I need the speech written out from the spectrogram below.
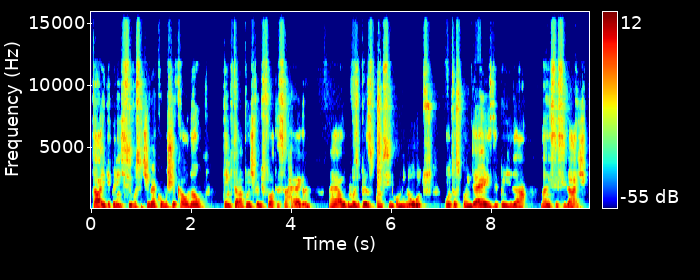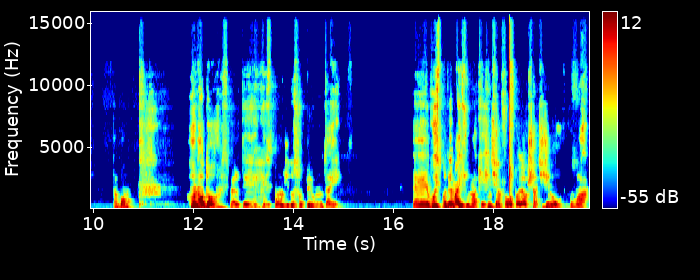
tá? Independente se você tiver como checar ou não, tem que estar na política de frota essa regra. Né? Algumas empresas põem 5 minutos, outras põem 10, depende da, da necessidade. Tá bom? Ronaldo, espero ter respondido a sua pergunta aí. É, eu vou responder mais uma aqui, a gente já volta a olhar o chat de novo. Vamos lá.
